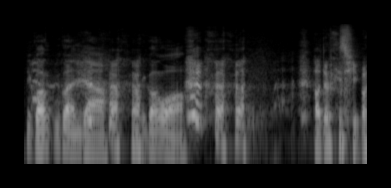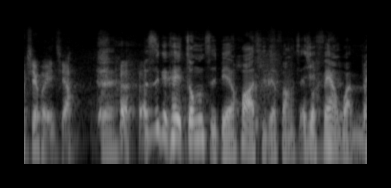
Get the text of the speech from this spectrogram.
你管你管人家，你管我？好，对不起，我先回家。对，这是个可以终止别人话题的方式，而且非常完美。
